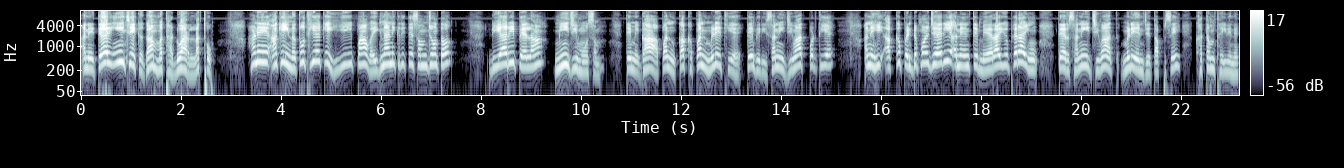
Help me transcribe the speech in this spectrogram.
અને ત્યારે ઈ છે કે ગામ મથા ડોર લથો. હણે આ કે નતો થયે કે હી પા વૈજ્ઞાનિક રીતે સમજો તો? ડિયારી પહેલાં મીજી મોસમ. તેમે ઘા પન, કખ પન મળે થીએ તે ભેરી સની જીવાત પડતી હે. અને હી અક પેન્ટ પણ ઝેરી અને તે મેરાયું ફેરાયું, ત્યારે શનિ જીવાત મળે જે તપસે ખતમ થઈ વેને.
